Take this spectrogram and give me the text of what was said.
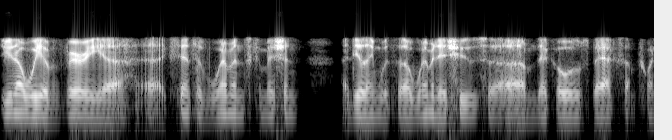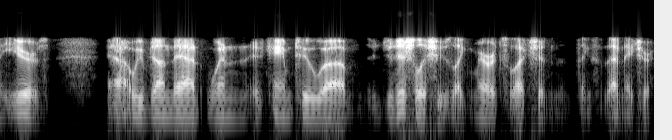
You know, we have a very uh, uh, extensive Women's Commission uh, dealing with uh, women issues um, that goes back some 20 years. Uh, we've done that when it came to uh, judicial issues like merit selection and things of that nature.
